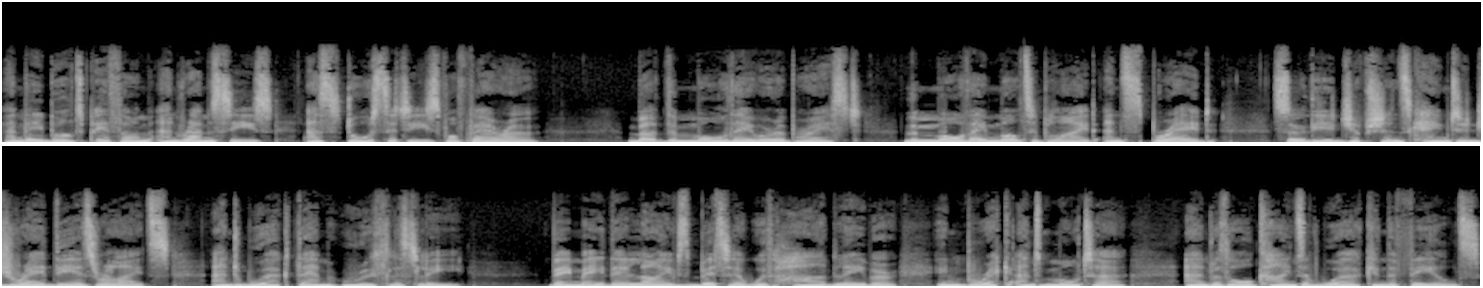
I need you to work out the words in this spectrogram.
and they built Pithom and Ramesses as store cities for Pharaoh. But the more they were oppressed, the more they multiplied and spread. So the Egyptians came to dread the Israelites and worked them ruthlessly. They made their lives bitter with hard labor in brick and mortar, and with all kinds of work in the fields.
